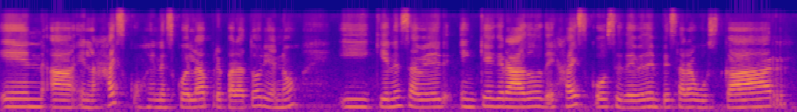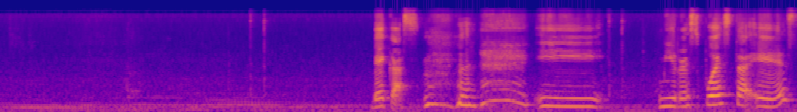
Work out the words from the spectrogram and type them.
en, ah, en la high school, en la escuela preparatoria, ¿no? Y quieren saber en qué grado de high school se debe de empezar a buscar becas. y mi respuesta es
